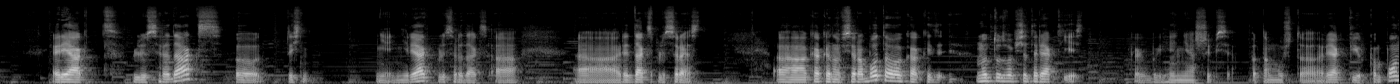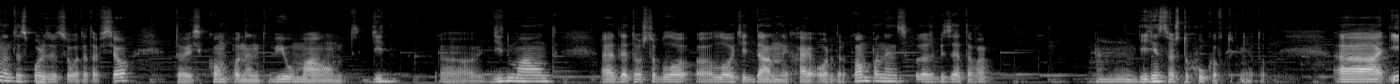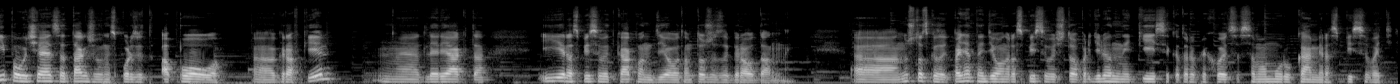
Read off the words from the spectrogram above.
React плюс Redux, э, то есть не, не React плюс Redux, а э, Redux плюс REST. Э, как оно все работало, как... Ну, тут вообще-то React есть как бы я не ошибся, потому что React Pure Component используется, вот это все, то есть Component View Mount, Did, uh, did Mount, uh, для того, чтобы ло, uh, лотить данные High Order Components, куда же без этого. Единственное, что хуков тут нету. Uh, и получается, также он использует Apollo GraphQL для React и расписывает, как он делал, там тоже забирал данные. А, ну что сказать, понятное дело, он расписывает, что определенные кейсы, которые приходится самому руками расписывать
